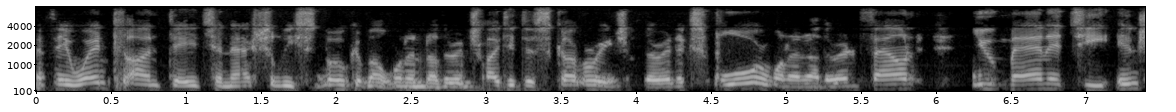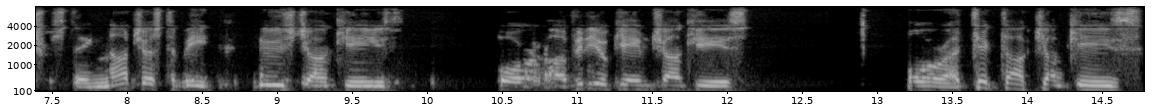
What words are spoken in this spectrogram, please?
if they went on dates and actually spoke about one another and tried to discover each other and explore one another and found humanity interesting not just to be news junkies or uh, video game junkies or uh, TikTok junkies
